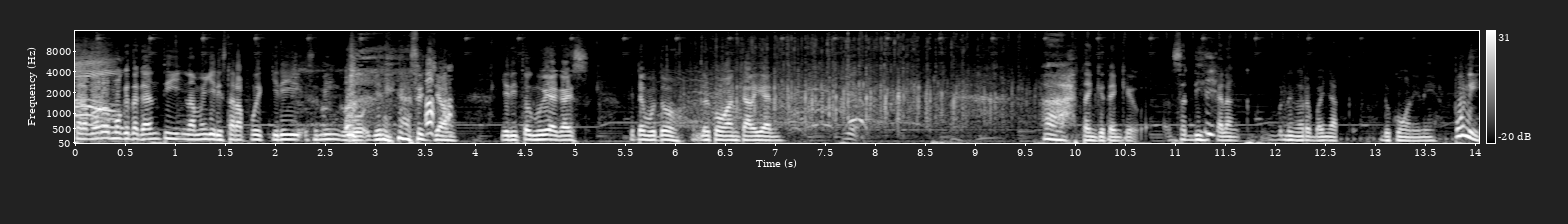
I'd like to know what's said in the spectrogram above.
startup awal mau kita ganti namanya jadi startup week jadi seminggu jadi sejam. Jadi tunggu ya guys, kita butuh dukungan kalian. Ah, thank you thank you. Sedih kadang dengar banyak dukungan ini. Puni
